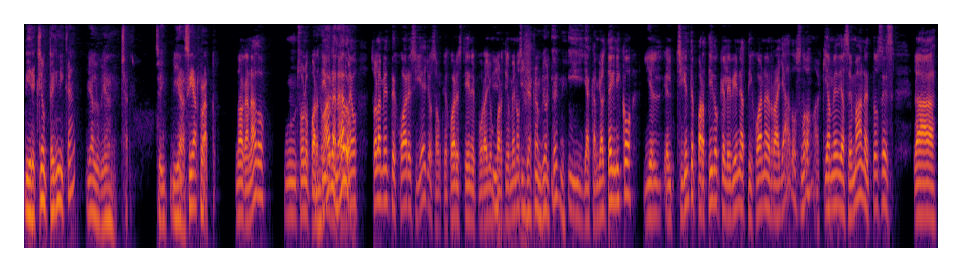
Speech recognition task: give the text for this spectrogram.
dirección técnica, ya lo hubieran echado. Sí. Y hacía rato. No ha ganado un solo partido. No ha ganado. Solamente Juárez y ellos, aunque Juárez tiene por ahí un partido menos. Y ya cambió el técnico. Y, ya cambió el técnico. Y el, el, siguiente partido que le viene a Tijuana es Rayados, ¿no? Aquí a media semana. Entonces, la,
